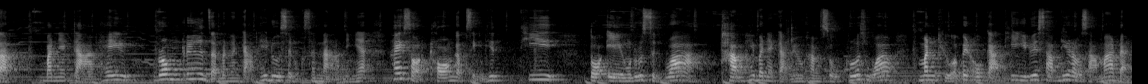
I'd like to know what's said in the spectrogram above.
จัดบรรยากาศให้ร่มรื่นจัดบรรยากาศให้ดูสนุกสนานอย่างเงี้ยให้สอดคล้องกับสิ่งที่ที่ตัวเองรู้สึกว่าทำให้บรรยากาศมีความสุขรู้สึกว่ามันถือว่าเป็นโอกาสที่ด้วยซ้ำที่เราสามารถแบบ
